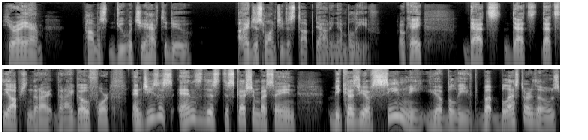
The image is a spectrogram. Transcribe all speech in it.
Here I am. Thomas, do what you have to do. I just want you to stop doubting and believe. Okay? That's that's that's the option that I that I go for. And Jesus ends this discussion by saying, because you have seen me, you have believed. But blessed are those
